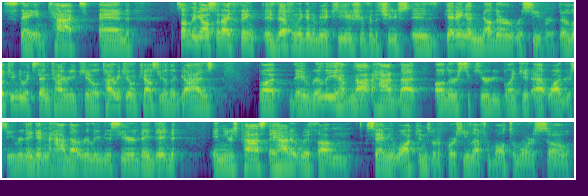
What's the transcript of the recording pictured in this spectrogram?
stay intact. And something else that I think is definitely going to be a key issue for the Chiefs is getting another receiver. They're looking to extend Tyreek Hill. Tyreek Hill and Kelce are the guys, but they really have not had that other security blanket at wide receiver. They didn't have that really this year. They did in years past. They had it with um, Sammy Watkins, but of course he left for Baltimore. So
